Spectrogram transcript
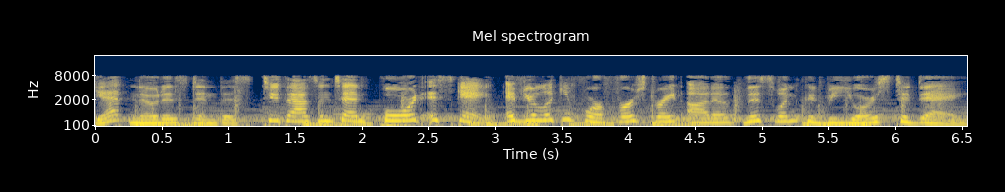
Get noticed in this 2010 Ford Escape. If you're looking for a first-rate auto, this one could be yours today.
